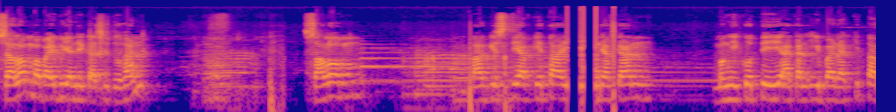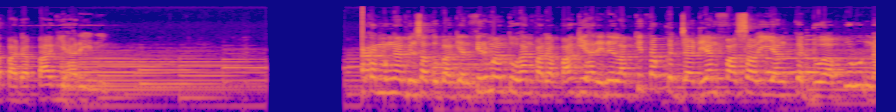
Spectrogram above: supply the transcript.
Salam Bapak Ibu yang dikasih Tuhan. Salam bagi setiap kita yang akan mengikuti akan ibadah kita pada pagi hari ini. Kita akan mengambil satu bagian firman Tuhan pada pagi hari ini dalam kitab kejadian pasal yang ke-26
